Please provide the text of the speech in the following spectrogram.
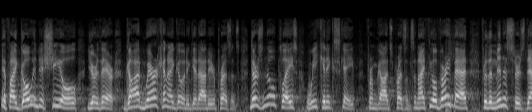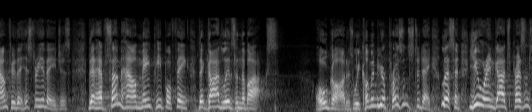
If I go into Sheol, you're there. God, where can I go to get out of your presence? There's no place we can escape from God's presence. And I feel very bad for the ministers down through the history of ages that have somehow made people think that God lives in the box. Oh God, as we come into your presence today. Listen, you were in God's presence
